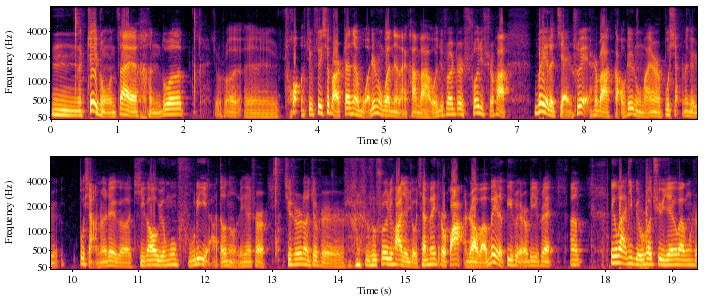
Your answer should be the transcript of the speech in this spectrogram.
嗯，这种在很多就是说，呃，创就最起码站在我这种观点来看吧，我就说这说句实话，为了减税是吧？搞这种玩意儿不想着给。不想着这个提高员工福利啊等等这些事儿，其实呢就是说 说句话就有钱没地儿花，知道吧？为了避税而避税。嗯，另外你比如说去一些办公室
